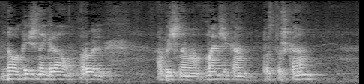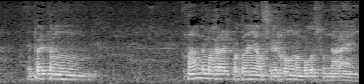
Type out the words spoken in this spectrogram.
Но Кришна играл роль обычного мальчика, пастушка, и поэтому Нанда Махарадж поклонялся Верховному Господу Нараяне.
